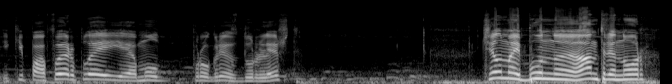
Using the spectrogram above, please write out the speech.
Echipa Fair Play, Mult Progres Durlești. Cel mai bun antrenor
